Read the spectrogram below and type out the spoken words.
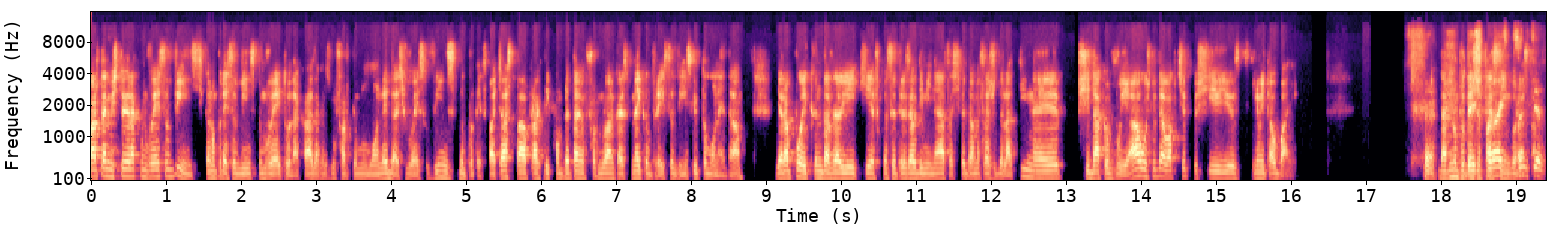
Partea mișto era când voiai să vinzi, că nu puteai să vinzi când voiai tu. Dacă azi a crescut foarte mult moneda și voiai să vinzi, nu puteai să faci asta. Practic, completai un formular în care spuneai că vrei să vinzi criptomoneda. Iar apoi, când aveau ei chef, când se trezeau dimineața și vedeau mesajul de la tine și dacă voiau, își dădeau acceptul și îți trimiteau banii. Dar nu puteai deci, să faci singur asta.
